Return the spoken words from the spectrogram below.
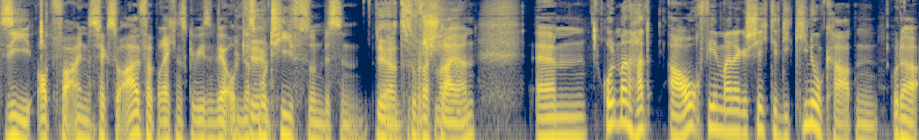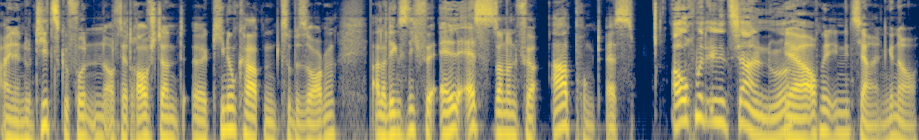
sie Opfer eines Sexualverbrechens gewesen wäre, um das Okay. Motiv so ein bisschen Ja, ähm, zu zu verschleiern. Ähm, und man hat auch, wie in meiner Geschichte, die Kinokarten oder eine Notiz gefunden, auf der drauf stand, äh, Kinokarten zu besorgen. Allerdings nicht für LS, sondern für A.S. Auch mit Initialen nur. Ja, auch mit Initialen, genau.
